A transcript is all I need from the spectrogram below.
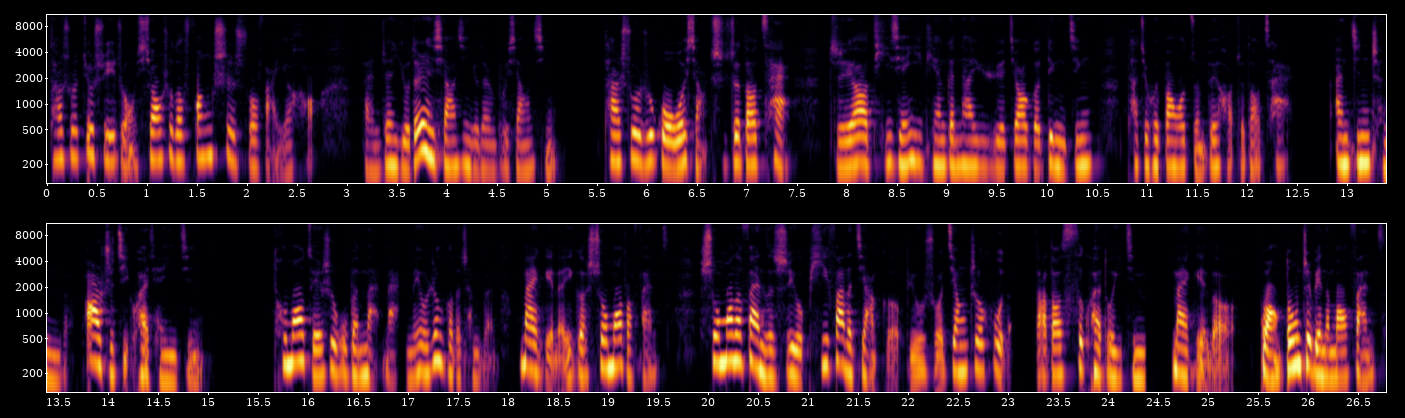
他说，就是一种销售的方式说法也好，反正有的人相信，有的人不相信。他说，如果我想吃这道菜，只要提前一天跟他预约，交个定金，他就会帮我准备好这道菜，按斤称的，二十几块钱一斤。偷猫贼是无本买卖，没有任何的成本，卖给了一个收猫的贩子。收猫的贩子是有批发的价格，比如说江浙沪的达到四块多一斤，卖给了广东这边的猫贩子，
